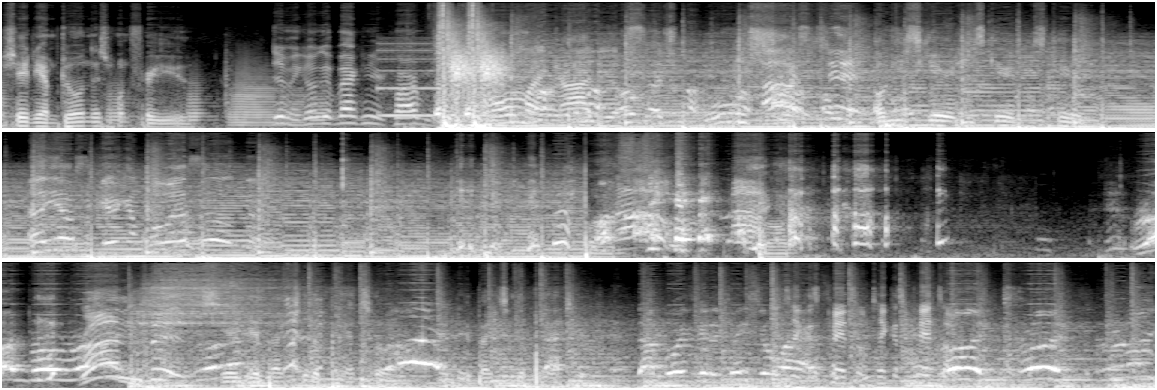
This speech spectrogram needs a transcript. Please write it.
Shady, I'm doing this one for you. Jimmy, go get back in your car. Oh my god, you're such bullshit! Oh shit! Oh, he's scared. He's scared. He's scared. Hell yeah, I'm scared. I'm blowing us up. Bro, Run, bro, run! Run, bitch! yeah, get back to the panto. Get back to the panto. That boy's gonna chase your Take his ass. pants off. Take his pants off. Run, run,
